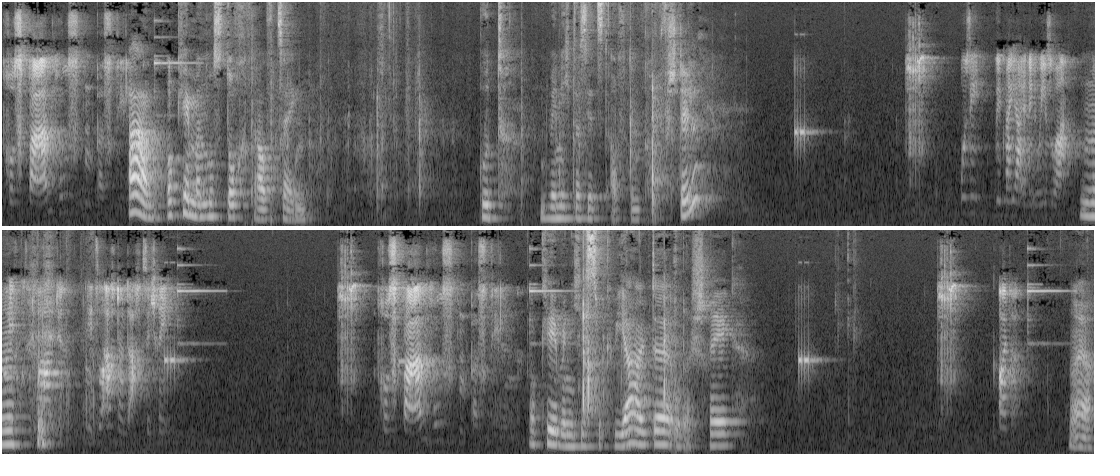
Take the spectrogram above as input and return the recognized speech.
Prospan Hustenpastillen. Ah, okay, man muss doch drauf zeigen. Gut, und wenn ich das jetzt auf den Kopf stelle, Usi, sieht man ja in den Uso an. Reden Sie vorhanden. Geht so 88 Reden. Prospan Hustenpastillen. okay, wenn ich es so quer halte oder schräg, Eure. naja,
